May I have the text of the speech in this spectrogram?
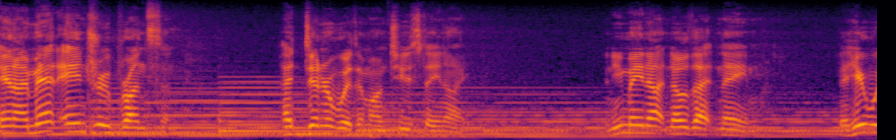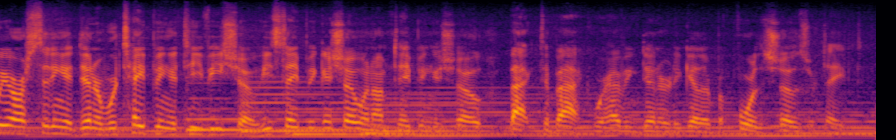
And I met Andrew Brunson, had dinner with him on Tuesday night. And you may not know that name, but here we are sitting at dinner. We're taping a TV show. He's taping a show, and I'm taping a show back to back. We're having dinner together before the shows are taped.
